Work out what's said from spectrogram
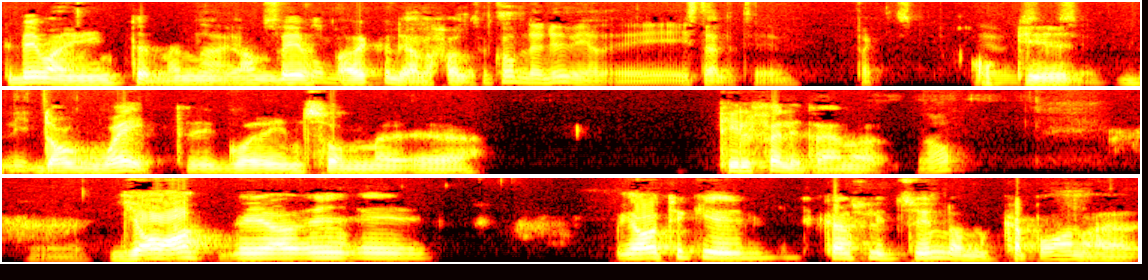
det blev han ju inte, men Nej, han blev kom- sparkad i alla fall. så kom det nu istället eh, faktiskt. Och Eh, Doug Waite går in som eh, tillfällig tränare. Ja. Ja, jag, jag tycker kanske lite synd om Capuano här.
